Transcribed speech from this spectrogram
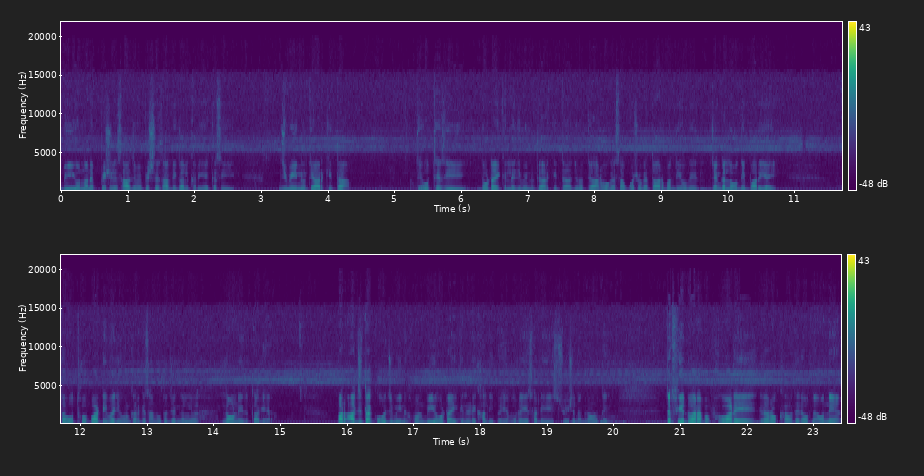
ਵੀ ਉਹਨਾਂ ਨੇ ਪਿਛਲੇ ਸਾਲ, ਜਿਵੇਂ ਪਿਛਲੇ ਸਾਲ ਦੀ ਗੱਲ ਕਰੀਏ ਕਿ ਅਸੀਂ ਜ਼ਮੀਨ ਨੂੰ ਤਿਆਰ ਕੀਤਾ ਤੇ ਉੱਥੇ ਅਸੀਂ 2.5 ਕਿੱਲੇ ਜ਼ਮੀਨ ਨੂੰ ਤਿਆਰ ਕੀਤਾ। ਜਦੋਂ ਤਿਆਰ ਹੋ ਗਿਆ, ਸਭ ਕੁਝ ਹੋ ਗਿਆ, ਤਾਰਬੰਦੀ ਹੋ ਗਈ, ਜੰਗਲ ਲਾਉਣ ਦੀ ਬਾਰੀ ਆਈ। ਤਾਂ ਉੱਥੋਂ ਪਾਰਟੀ ਪਾਰਟੀਬਾਜੀ ਹੋਣ ਕਰਕੇ ਸਾਨੂੰ ਉੱਥੋਂ ਜੰਗਲ ਲਾਉਣ ਨਹੀਂ ਦਿੱਤਾ ਗਿਆ। ਪਰ ਅੱਜ ਤੱਕ ਉਹ ਜ਼ਮੀਨ ਹੁਣ ਵੀ ਉਹ 2.5 ਕਿੱਲੇ ਜਿਹੜੇ ਖਾਲੀ ਪਏ ਆ। ਮਤਲਬ ਇਹ ਸਾਡੀ ਸਿਚੁਏਸ਼ਨ ਹੈ ਗਰਾਊਂਡ ਤੇ। ਤੇ ਫਿਰ ਦੁਬਾਰਾ ਆਪਾਂ ਫਗਵਾੜੇ ਜਿਹੜਾ ਰੁੱਖ ਆ, ਉਹਦੇ ਆਉਂਦੇ ਆਉਂਦੇ ਆ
